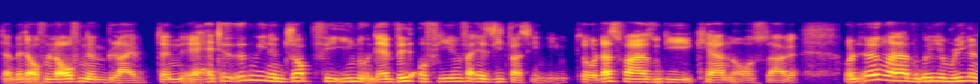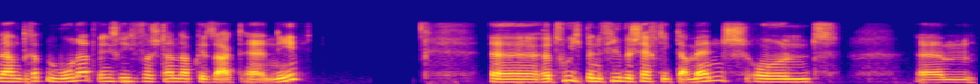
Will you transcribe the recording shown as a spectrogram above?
damit er auf dem Laufenden bleibt. Denn er hätte irgendwie einen Job für ihn und er will auf jeden Fall, er sieht was in ihm. So, das war so die Kernaussage. Und irgendwann hat William Regal nach dem dritten Monat, wenn ich es richtig verstanden habe, gesagt, äh, nee, äh, hör zu, ich bin ein viel beschäftigter Mensch und ähm,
